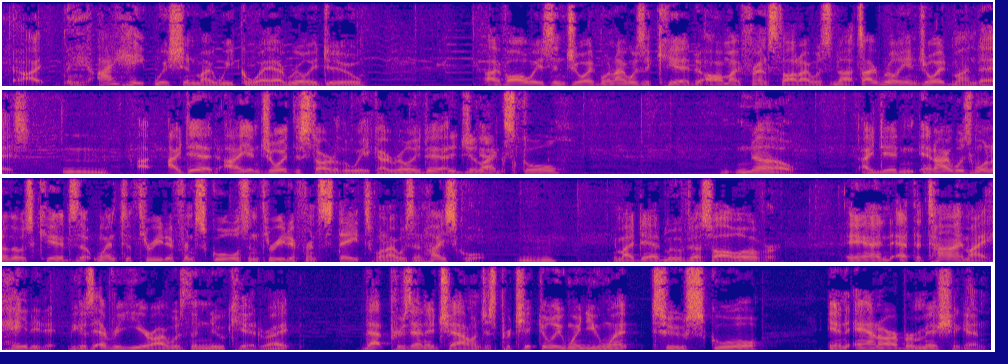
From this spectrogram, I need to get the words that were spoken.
I I hate wishing my week away. I really do. I've always enjoyed when I was a kid. All my friends thought I was nuts. I really enjoyed Mondays. Mm. I, I did. I enjoyed the start of the week. I really did. Did you like school? No, I didn't. And I was one of those kids that went to three different schools in three different states when I was in high school. Mm-hmm. And my dad moved us all over. And at the time, I hated it because every year I was the new kid, right? That presented challenges, particularly when you went to school in Ann Arbor, Michigan.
